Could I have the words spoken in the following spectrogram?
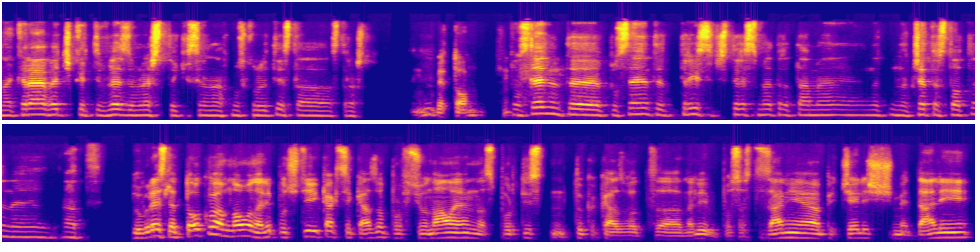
накрая вече като ти влезе млечната киселина в мускулите става страшно. Бетон. Последните, последните 30-40 метра там е на 400 е ад. Добре, след толкова много, нали, почти, как се казва, професионален спортист, тук казват, нали, по състезания, печелиш медали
